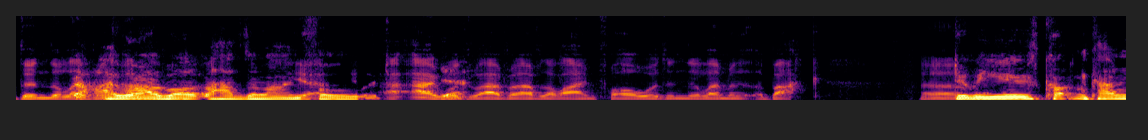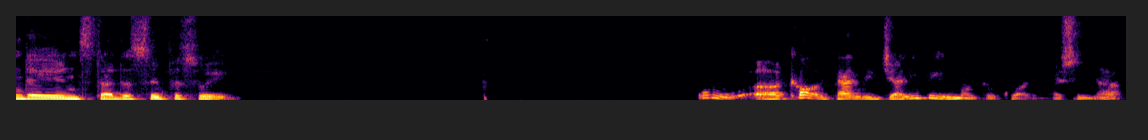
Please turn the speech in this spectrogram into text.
than the lemon. I would rather have the line Yeah, forward. I, I would Yeah. rather have the lime forward and the lemon at the back. Um, Do we use cotton candy instead of super sweet? Oh, uh, cotton candy jelly bean might go quite nice in that.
